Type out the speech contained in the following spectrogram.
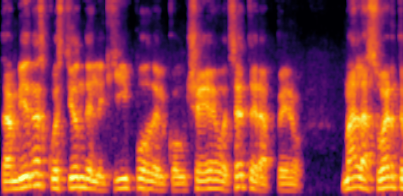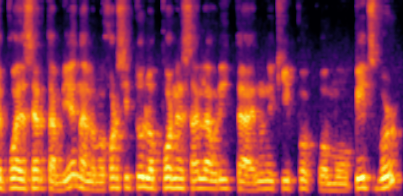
También es cuestión del equipo, del cocheo, etcétera, pero mala suerte puede ser también. A lo mejor si tú lo pones a él ahorita en un equipo como Pittsburgh,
